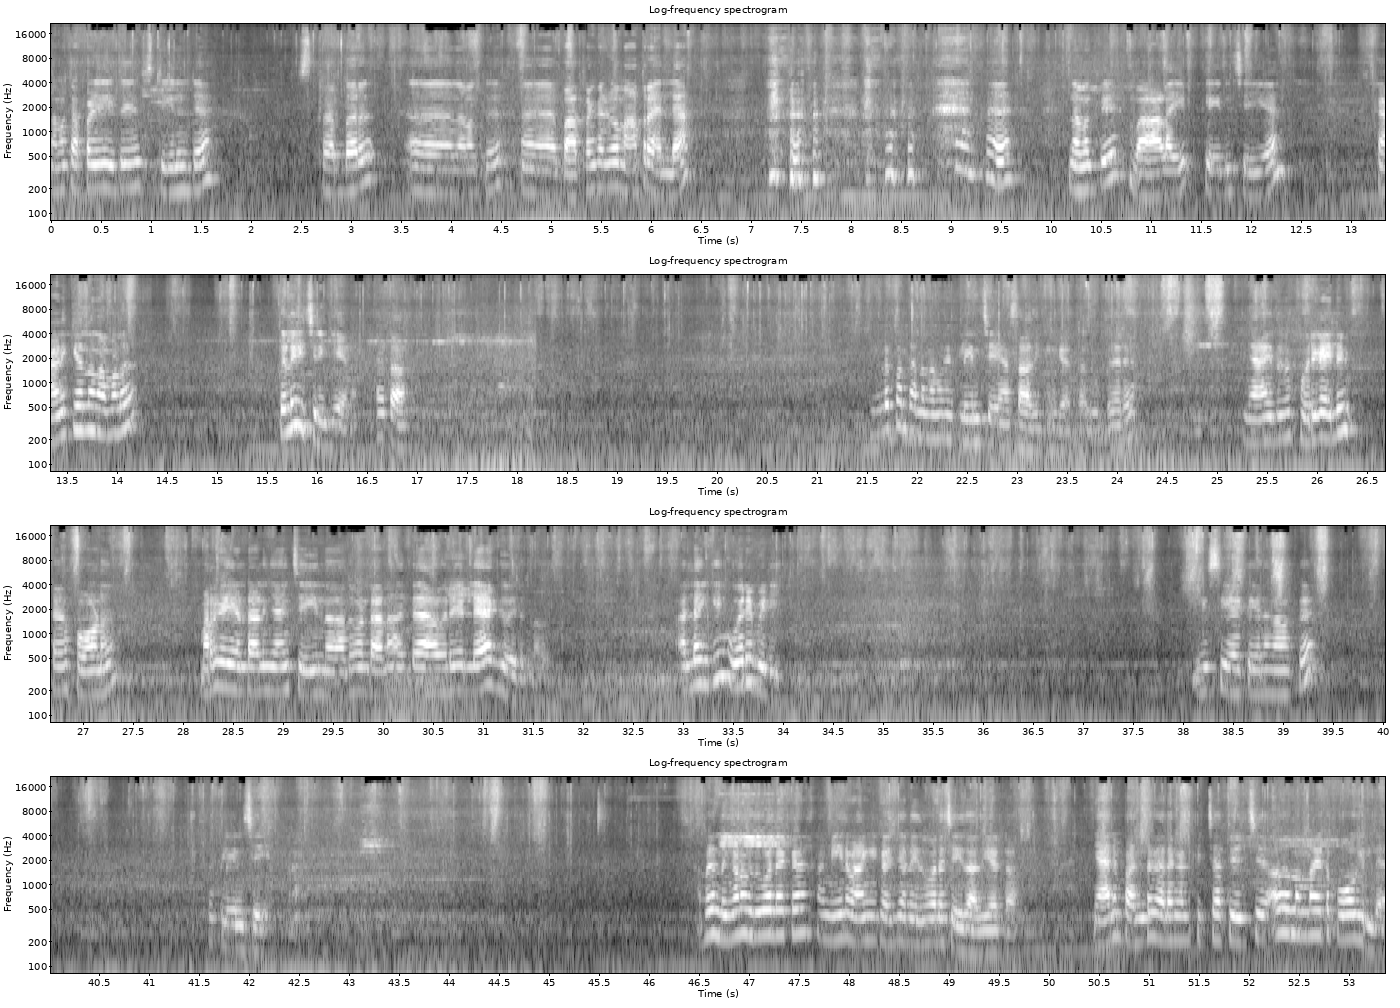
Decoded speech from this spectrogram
നമുക്കപ്പോഴേ ഇത് സ്റ്റീലിന്റെ സ്ക്രബ്ബർ നമുക്ക് പാത്രം കഴുകുക മാത്രമല്ല നമുക്ക് വാളയും ക്ലീൻ ചെയ്യാൻ കാണിക്കുന്ന നമ്മൾ തെളിയിച്ചിരിക്കുകയാണ്. കേട്ടോ? എളുപ്പം തന്നെ നമുക്ക് ക്ലീൻ ചെയ്യാൻ സാധിക്കും കേട്ടോ കൂട്ടുകാർ ഞാനിത് ഒരു കയ്യിൽ ഫോണ് മറു കൈ കൊണ്ടാണ് ഞാൻ ചെയ്യുന്നത്. അതുകൊണ്ടാണ് അതിന്റെ ആ ഒരു ലാഗ് വരുന്നത്. അല്ലെങ്കിൽ ഒരു പിടി. ഈസി ആയിട്ട് ഇങ്ങനെ നമുക്ക് ക്ലീൻ ചെയ്യാം. അപ്പോൾ നിങ്ങളും ഇതുപോലെയൊക്കെ മീൻ വാങ്ങിക്കഴിഞ്ഞാൽ ഇതുപോലെ ചെയ്താൽ മതി കേട്ടോ. ഞാനും പണ്ട് കാലങ്ങളിൽ പിച്ചാത്തി വെച്ച് അത് നന്നായിട്ട് പോകില്ല.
